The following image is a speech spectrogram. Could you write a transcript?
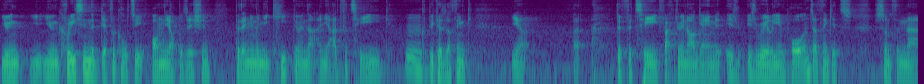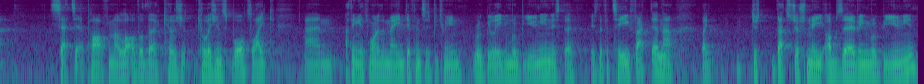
you you increasing the difficulty on the opposition but then when you keep doing that and you add fatigue, mm. because I think, you know, uh, the fatigue factor in our game is is really important. I think it's something that sets it apart from a lot of other collision, collision sports. Like, um, I think it's one of the main differences between rugby league and rugby union is the is the fatigue factor. Mm. Now, like, just that's just me observing rugby union.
